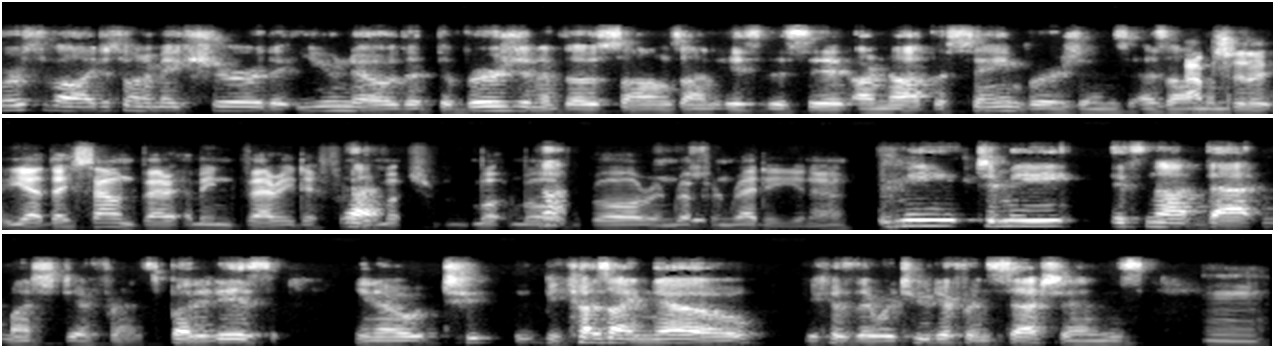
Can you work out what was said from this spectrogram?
First of all, I just want to make sure that you know that the version of those songs on "Is This It" are not the same versions as on. Absolutely, the- yeah, they sound very. I mean, very different. Yeah. Much more, more raw and rough and ready. You know. To me, to me, it's not that much difference, but it is. You know, to, because I know because there were two different sessions. Mm.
